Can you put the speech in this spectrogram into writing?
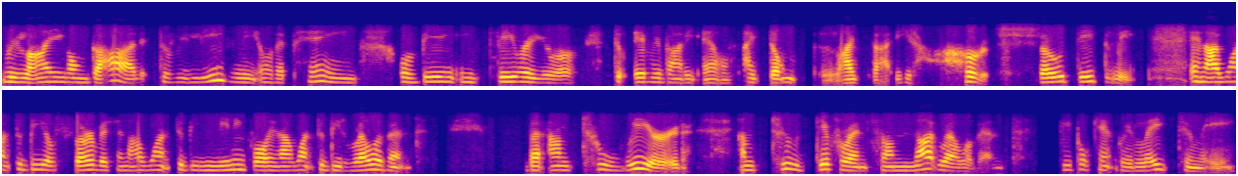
relying on God to relieve me of the pain of being inferior to everybody else. I don't like that. It hurts so deeply. And I want to be of service and I want to be meaningful and I want to be relevant. But I'm too weird. I'm too different, so I'm not relevant. People can't relate to me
